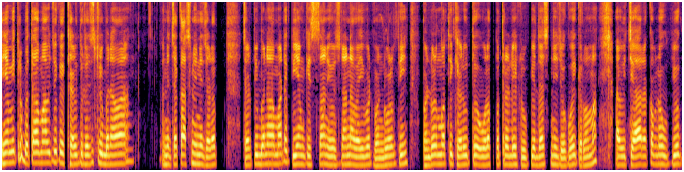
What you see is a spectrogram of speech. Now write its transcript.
અહીંયા મિત્રો બતાવવામાં આવ્યું છે કે ખેડૂત રજિસ્ટ્રી બનાવવા અને ચકાસણીને ઝડપ, ઝડપી બનાવવા માટે પીએમ કિસાન યોજનાના વહીવટ ભંડોળથી, ભંડોળમાંથી ખેડૂતો ઓળખપત્ર દીઠ રૂપિયા દસની જોગવાઈ કરવામાં આવી છે. આ રકમનો ઉપયોગ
